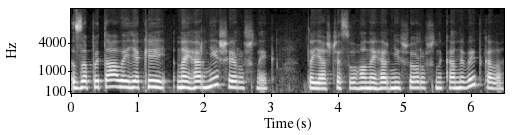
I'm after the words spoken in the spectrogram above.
запитали, який найгарніший рушник, то я ще свого найгарнішого рушника не виткала.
